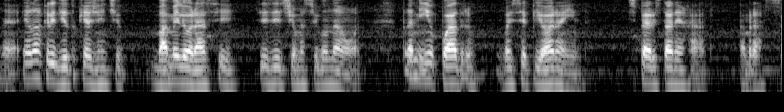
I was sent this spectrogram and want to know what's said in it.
Né? Eu não acredito que a gente vá melhorar se, se existir uma segunda onda. Para mim, o quadro vai ser pior ainda. Espero estar errado. Abraço.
